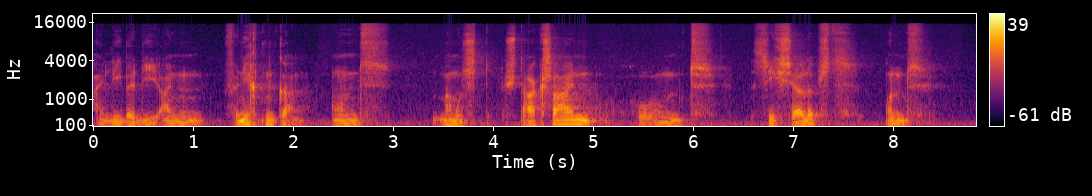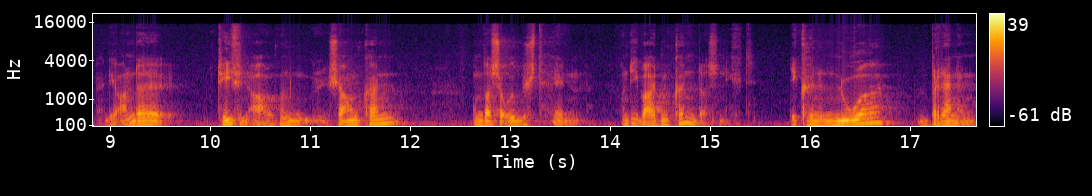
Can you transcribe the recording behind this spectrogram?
eine Liebe, die einen vernichten kann. Und man muss stark sein und sich selbst und die anderen tief in Augen schauen können, um das zu überstehen. Und die beiden können das nicht. Die können nur brennen.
